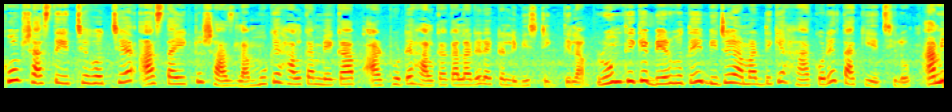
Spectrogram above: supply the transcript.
খুব সাজতে ইচ্ছে হচ্ছে, আজ তাই একটু সাজলাম। মুখে হালকা মেকআপ আর ঠোঁটে হালকা কালারের একটা লিপস্টিক দিলাম। রুম থেকে বের হতেই বিজয় আমার হাঁ করে তাকিয়েছিল। আমি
